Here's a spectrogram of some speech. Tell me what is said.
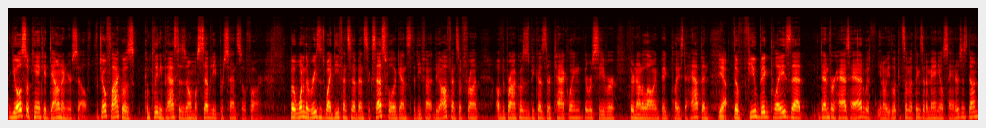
you also can't get down on yourself. Joe Flacco's completing passes at almost 70% so far. But one of the reasons why defenses have been successful against the defense, the offensive front of the Broncos is because they're tackling the receiver. They're not allowing big plays to happen. Yeah. The few big plays that Denver has had with, you know, you look at some of the things that Emmanuel Sanders has done,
